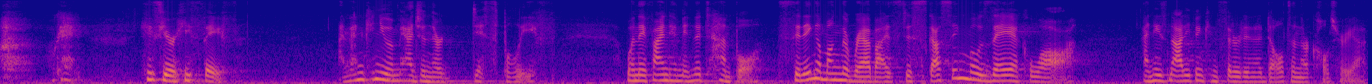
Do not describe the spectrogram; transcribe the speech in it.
okay, he's here, he's safe. And then can you imagine their disbelief when they find him in the temple, sitting among the rabbis, discussing Mosaic law, and he's not even considered an adult in their culture yet?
